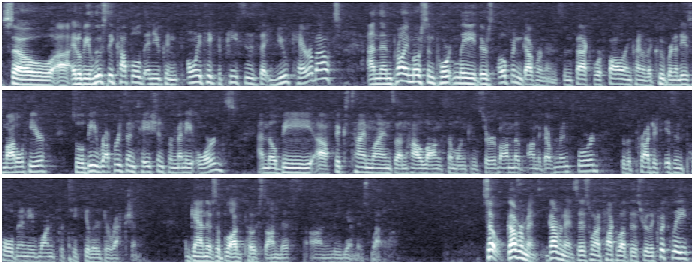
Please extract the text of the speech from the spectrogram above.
so uh, it'll be loosely coupled, and you can only take the pieces that you care about And then probably most importantly, there's open governance. In fact, we're following kind of the Kubernetes model here. So there'll be representation for many orgs, and there'll be uh, fixed timelines on how long someone can serve on the, on the governance board, so the project isn't pulled in any one particular direction. Again, there's a blog post on this on Medium as well. So government, governance, I just want to talk about this really quickly.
